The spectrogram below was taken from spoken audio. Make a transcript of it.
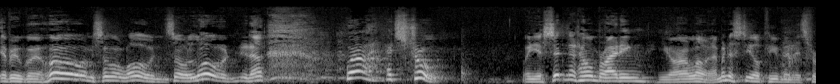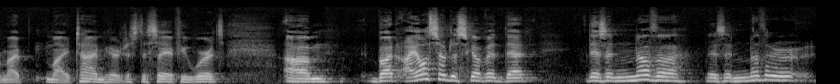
everyone going, oh, I'm so alone, so alone, you know. Well, it's true. When you're sitting at home writing, you're alone. I'm going to steal a few minutes from my, my time here just to say a few words. Um, but I also discovered that there's another there's another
